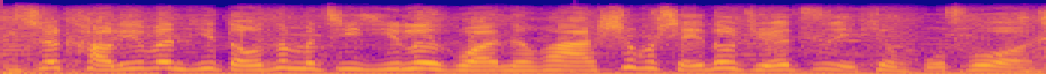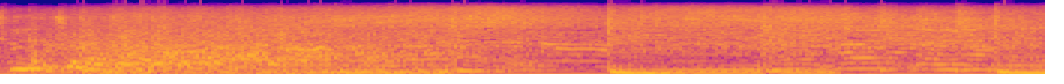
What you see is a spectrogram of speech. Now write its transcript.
你这考虑问题都这么积极乐观的话，是不是谁都觉得自己挺不错的？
